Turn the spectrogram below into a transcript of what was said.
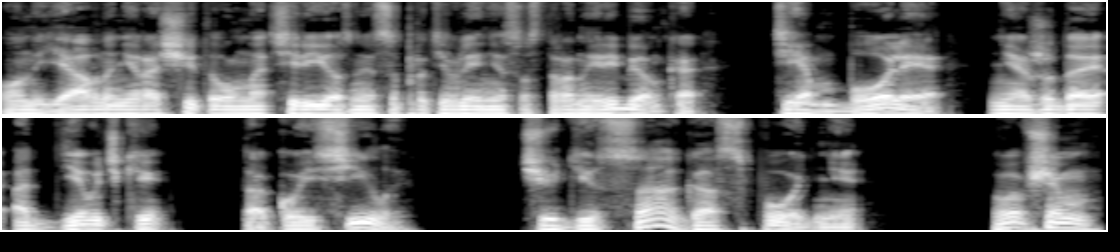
Он явно не рассчитывал на серьезное сопротивление со стороны ребенка, тем более не ожидая от девочки такой силы. Чудеса Господни! В общем,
